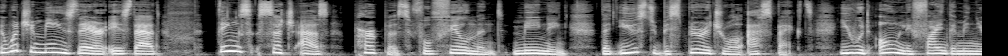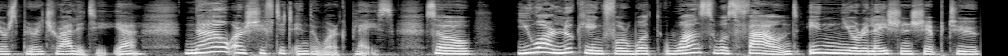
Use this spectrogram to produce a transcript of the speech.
And what she means there is that things such as purpose, fulfillment, meaning that used to be spiritual aspects, you would only find them in your spirituality, yeah, mm-hmm. now are shifted in the workplace. So you are looking for what once was found in your relationship to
